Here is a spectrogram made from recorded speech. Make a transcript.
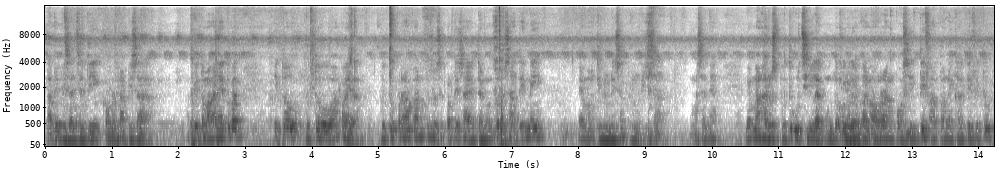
tapi bisa jadi corona bisa. Tapi itu makanya itu kan itu butuh apa ya butuh perawatan khusus seperti saya. Dan untuk saat ini memang di Indonesia belum bisa. Maksudnya memang harus butuh uji lab untuk menentukan orang positif atau negatif itu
